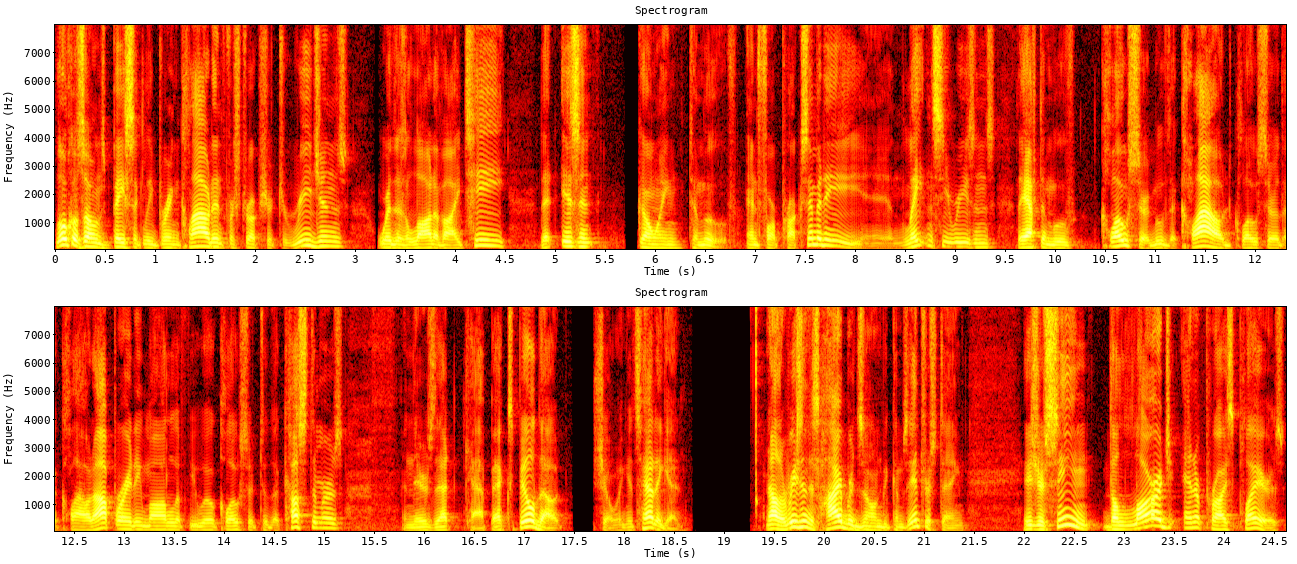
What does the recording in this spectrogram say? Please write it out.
Local zones basically bring cloud infrastructure to regions where there's a lot of IT that isn't going to move. And for proximity and latency reasons, they have to move closer, move the cloud closer, the cloud operating model, if you will, closer to the customers. And there's that CapEx build out showing its head again. Now the reason this hybrid zone becomes interesting is you're seeing the large enterprise players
